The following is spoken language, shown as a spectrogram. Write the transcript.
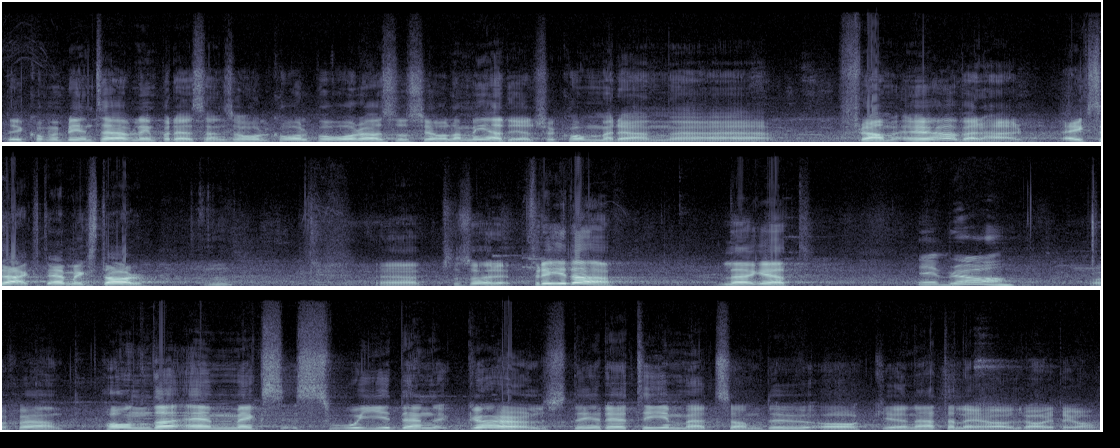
Det kommer bli en tävling på det sen, så håll koll på våra sociala medier så kommer den eh, framöver här. Exakt. MX Star. Eh, så så är det. Frida, läget? Det är bra. Vad skönt. Honda MX Sweden Girls, det är det teamet som du och Natalie har dragit igång.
